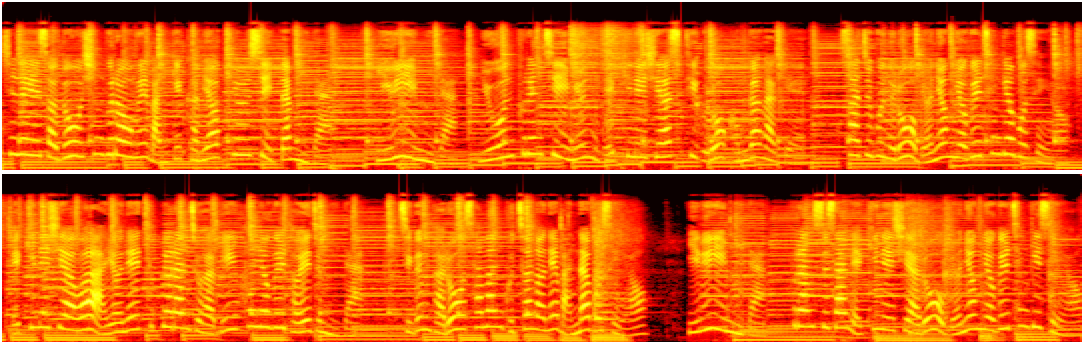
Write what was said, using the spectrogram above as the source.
실내에서도 싱그러움을 만끽하며 키울 수 있답니다. 2위입니다. 유온 프렌치 이뮨 에키네시아 스틱으로 건강하게. 4주분으로 면역력을 챙겨보세요. 에키네시아와 아연의 특별한 조합이 활력을 더해줍니다. 지금 바로 49,000원에 만나보세요. 1위입니다. 프랑스산 에키네시아로 면역력을 챙기세요.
